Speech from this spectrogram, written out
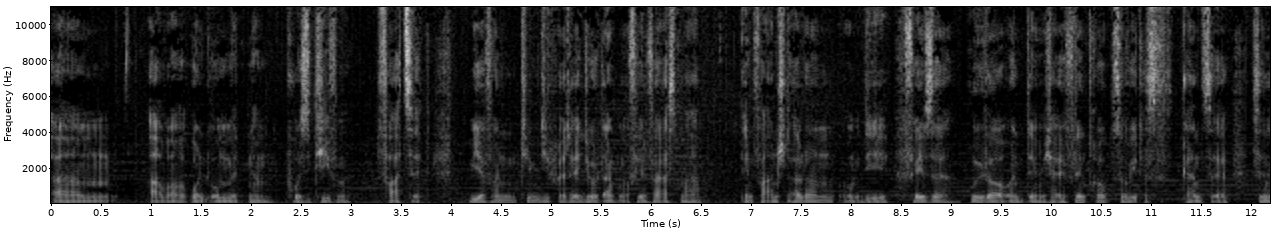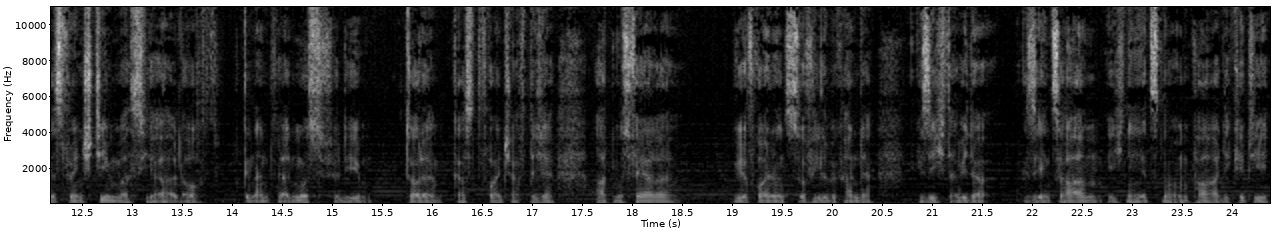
ähm, aber rundum mit einem positiven Fazit. Wir von Team Deep Red Radio danken auf jeden Fall erstmal den Veranstaltern, um die Phase Brüder und dem Michael Flintrop sowie das ganze Sinistrange Team, was hier halt auch genannt werden muss, für die tolle gastfreundschaftliche Atmosphäre. Wir freuen uns, so viele bekannte Gesichter wieder gesehen zu haben. Ich nenne jetzt nur ein paar, die Kitty,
